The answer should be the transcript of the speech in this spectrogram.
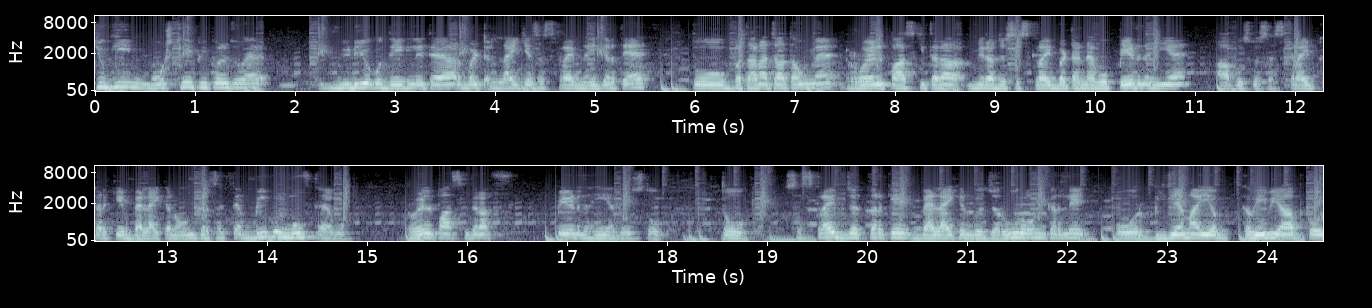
क्योंकि मोस्टली पीपल जो है वीडियो को देख लेते हैं यार बट लाइक या सब्सक्राइब नहीं करते हैं। तो बताना चाहता हूँ मैं रॉयल पास की तरह मेरा जो सब्सक्राइब बटन है वो पेड नहीं है। आप उसको सब्सक्राइब करके बेल आइकन ऑन कर सकते हैं। बिल्कुल मुफ़्त है वो। रॉयल पास की तरफ़ पेड नहीं है दोस्तों। तो सब्सक्राइब करके बेल आइकन को ज़रूर ऑन कर ले और बी अब कभी भी आपको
